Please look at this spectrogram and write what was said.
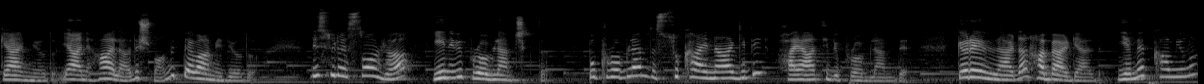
gelmiyordu. Yani hala düşmanlık devam ediyordu. Bir süre sonra yeni bir problem çıktı. Bu problem de su kaynağı gibi hayati bir problemdi. Görevlilerden haber geldi. Yemek kamyonu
